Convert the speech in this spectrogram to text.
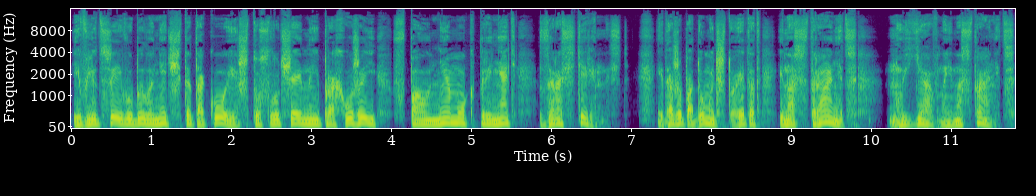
И в лице его было нечто такое, что случайный прохожий вполне мог принять за растерянность. И даже подумать, что этот иностранец, ну явно иностранец,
